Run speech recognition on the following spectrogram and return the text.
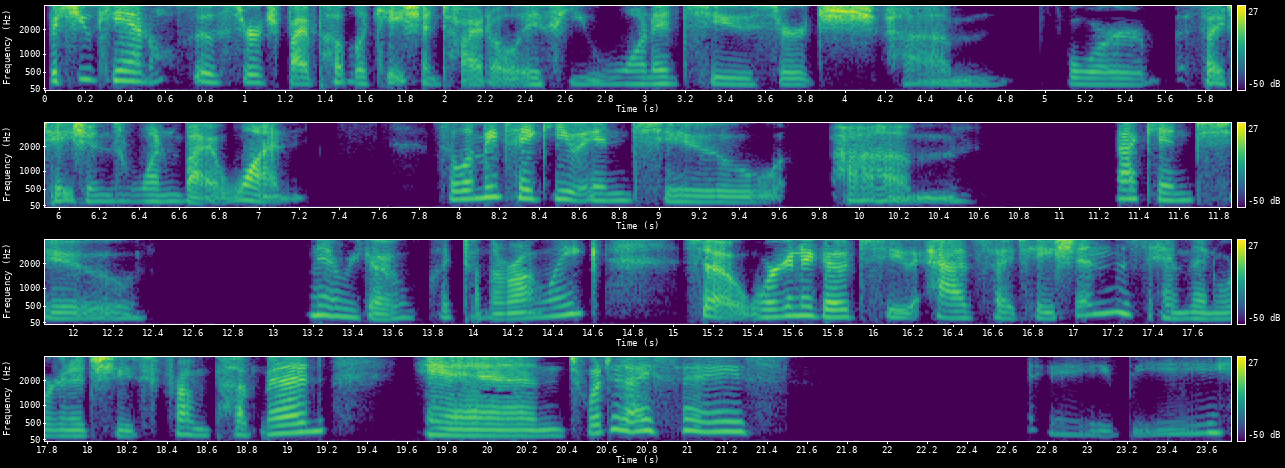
but you can also search by publication title if you wanted to search um, for citations one by one. So let me take you into, um, back into there we go. Clicked on the wrong link. So we're going to go to add citations and then we're going to choose from PubMed. And what did I say? A, B,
